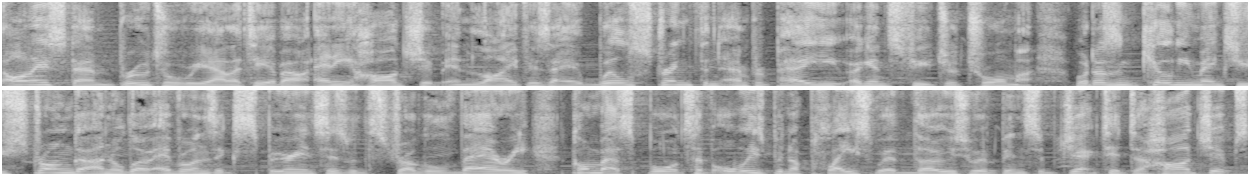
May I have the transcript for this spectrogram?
honest and brutal reality about any hardship in life is that it will strengthen and prepare you against future trauma. What doesn't kill you makes you stronger, and although everyone's experiences with struggle vary, combat sports have always been a place where those who have been subjected to hardships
